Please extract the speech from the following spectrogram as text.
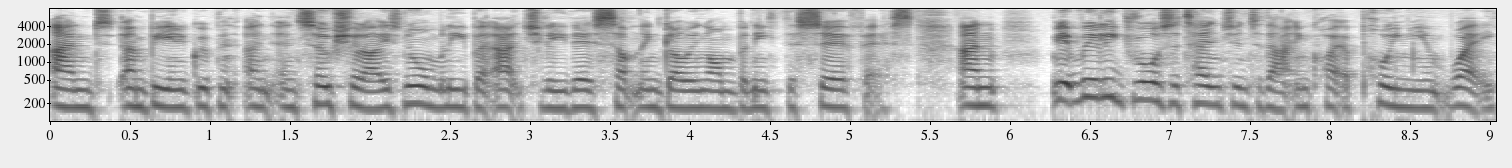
and and be in a group and, and, and socialize normally but actually there's something going on beneath the surface and it really draws attention to that in quite a poignant way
